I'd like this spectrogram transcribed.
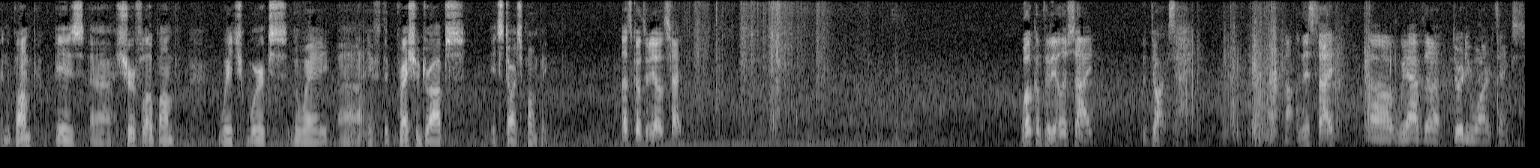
and the pump is a Shurflo pump which works the way uh, if the pressure drops it starts pumping. Let's go to the other side. Welcome to the other side, the dark side. Now on this side uh, we have the dirty water tanks.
